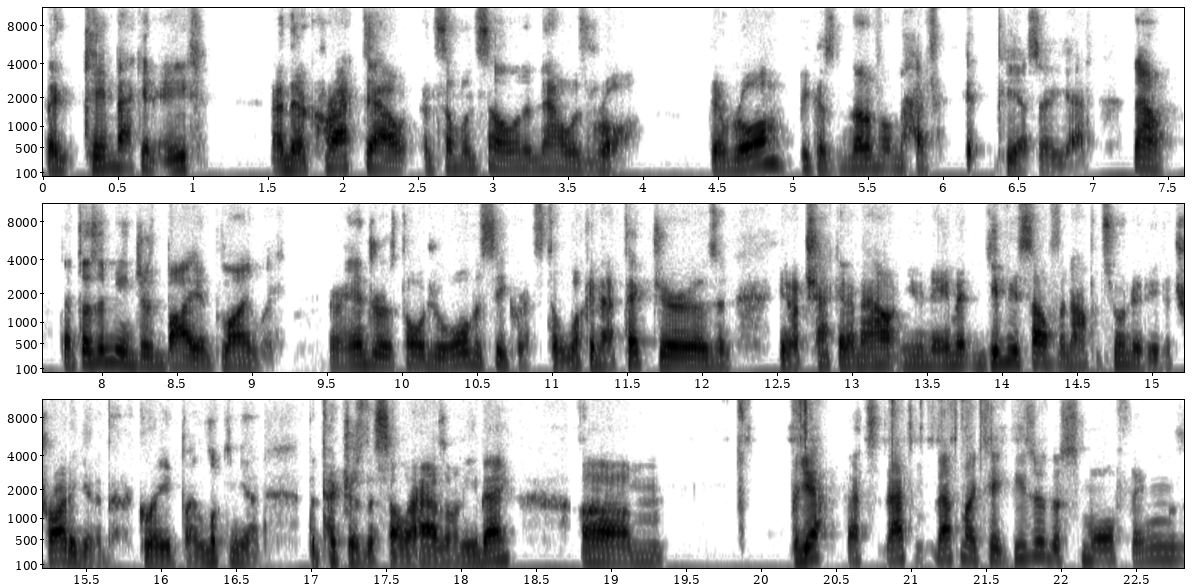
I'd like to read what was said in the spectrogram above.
that came back in eight and they're cracked out and someone's selling it now as raw. They're raw because none of them have hit PSA yet. Now, that doesn't mean just buy it blindly. You know, Andrew has told you all the secrets to looking at pictures and you know checking them out and you name it. Give yourself an opportunity to try to get a better grade by looking at the pictures the seller has on eBay. Um, but yeah, that's that's that's my take. These are the small things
